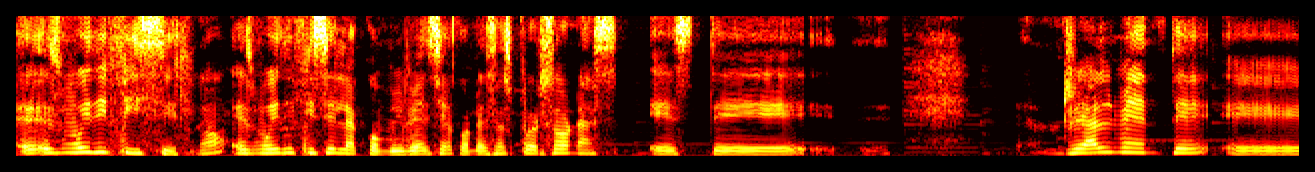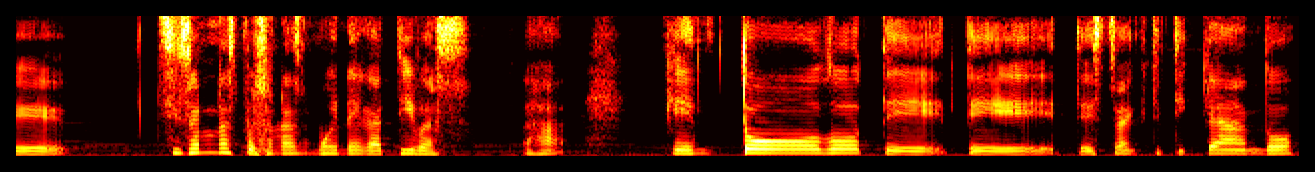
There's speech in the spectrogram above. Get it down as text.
es muy difícil, ¿no? Es muy difícil la convivencia con esas personas. Este, realmente, eh, sí son unas personas muy negativas, que en todo te, te, están criticando,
